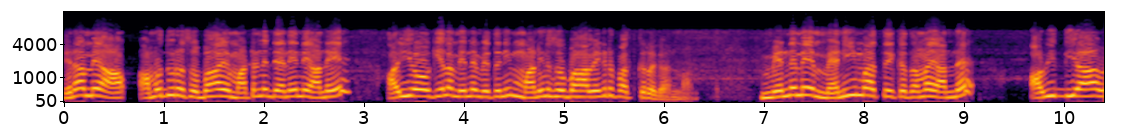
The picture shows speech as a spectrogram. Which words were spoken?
එහෙනම් මේ අමුදුර ස්වභාවය මටනේ දැනෙන්නේ අනේ අයියෝ කියලා මෙන්න මෙතනින් මනින ස්වභාවයකට පත් කරගන්නවා. මෙන්න මේ මැනීමත් එක තමයි යන්න අවිද්‍යාව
